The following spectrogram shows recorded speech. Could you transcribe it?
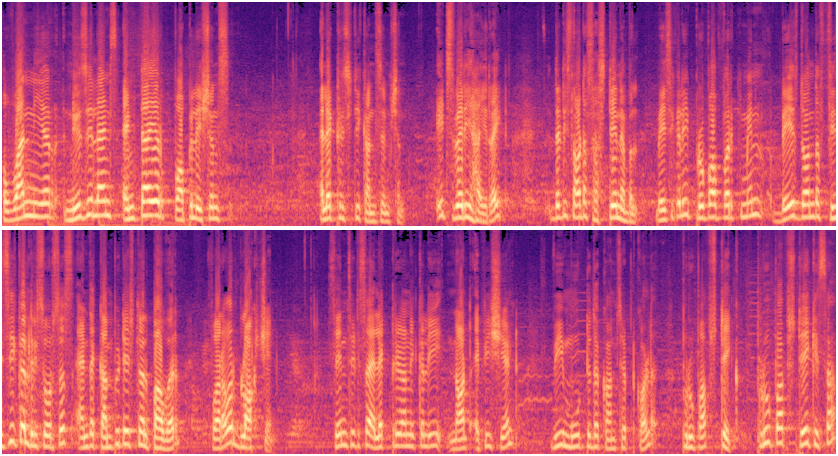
a one year new zealand's entire population's electricity consumption. It's very high right? That is not a sustainable. Basically proof of work means based on the physical resources and the computational power for our blockchain. Since it's electronically not efficient we move to the concept called proof of stake. Proof of stake is a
